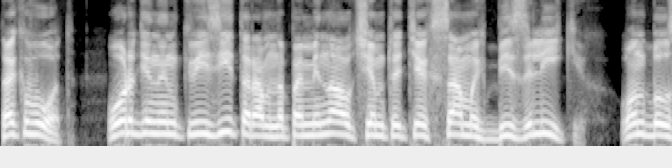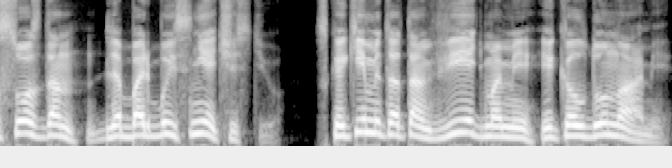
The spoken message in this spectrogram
Так вот, Орден Инквизиторов напоминал чем-то тех самых безликих. Он был создан для борьбы с нечистью, с какими-то там ведьмами и колдунами.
